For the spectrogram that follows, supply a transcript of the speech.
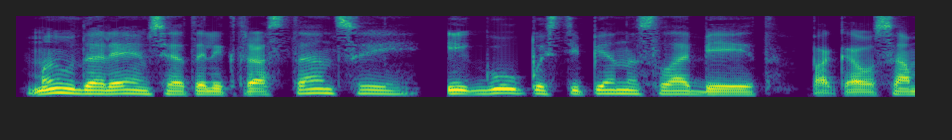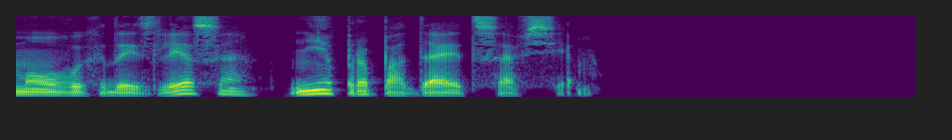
Мы удаляемся от электростанции, и гул постепенно слабеет, пока у самого выхода из леса не пропадает совсем.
